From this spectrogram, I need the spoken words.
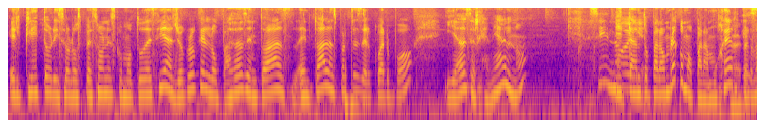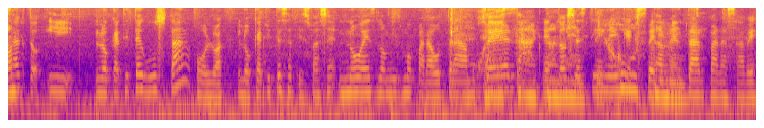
el clítoris o los pezones, como tú decías. Yo creo que lo pasas en todas, en todas las partes del cuerpo y ya debe ser genial, ¿no? Sí, no, y tanto y- para hombre como para mujer, perdón. Exacto. Y lo que a ti te gusta o lo, lo que a ti te satisface no es lo mismo para otra mujer. Exactamente, Entonces tienen que justamente. experimentar para saber.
